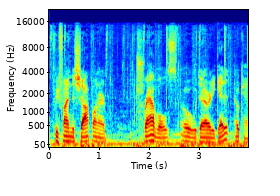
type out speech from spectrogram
If we find a shop on our travels... Oh, did I already get it? Okay.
